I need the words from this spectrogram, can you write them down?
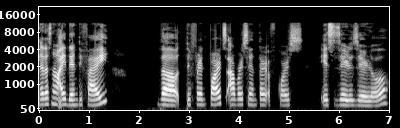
Let us now identify the different parts. Our center, of course, is 0, 0.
